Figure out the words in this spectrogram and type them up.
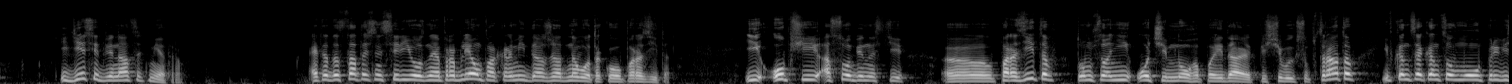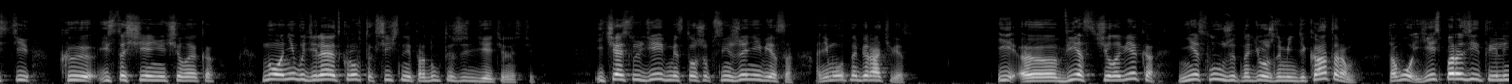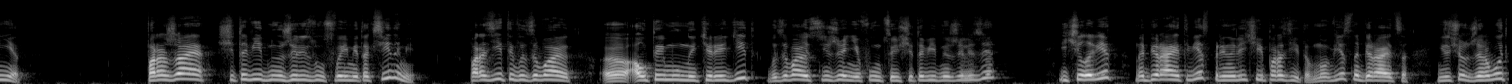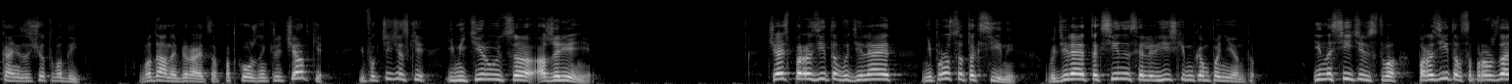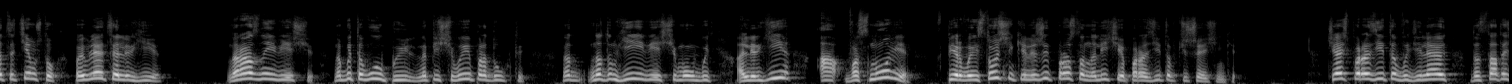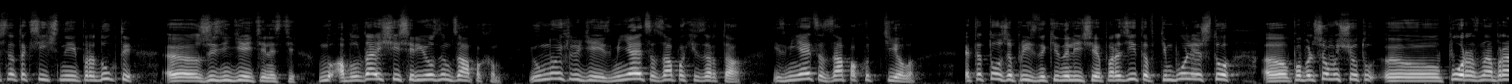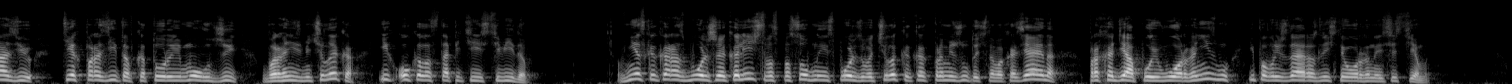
и 10-12 метров. Это достаточно серьезная проблема прокормить даже одного такого паразита. И общие особенности э, паразитов в том, что они очень много поедают пищевых субстратов и в конце концов могут привести к истощению человека. Но они выделяют кровь токсичные продукты жизнедеятельности. И часть людей вместо того, чтобы снижение веса, они могут набирать вес. И э, вес человека не служит надежным индикатором того, есть паразиты или нет. Поражая щитовидную железу своими токсинами, паразиты вызывают э, аутоиммунный тиреоидит, вызывают снижение функции щитовидной железы, и человек набирает вес при наличии паразитов. Но вес набирается не за счет жировой ткани, а за счет воды. Вода набирается в подкожной клетчатке и фактически имитируется ожирение. Часть паразитов выделяет не просто токсины, выделяет токсины с аллергическим компонентом. И носительство паразитов сопровождается тем, что появляется аллергия на разные вещи, на бытовую пыль, на пищевые продукты, на, на другие вещи могут быть аллергия, а в основе, в первоисточнике лежит просто наличие паразитов в кишечнике. Часть паразитов выделяют достаточно токсичные продукты э, жизнедеятельности, но обладающие серьезным запахом. И у многих людей изменяется запах изо рта, изменяется запах от тела. Это тоже признаки наличия паразитов, тем более, что по большому счету э, по разнообразию тех паразитов, которые могут жить в организме человека, их около 150 видов. в несколько раз большее количество способны использовать человека как промежуточного хозяина, проходя по его организму и повреждая различные органы и системы.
